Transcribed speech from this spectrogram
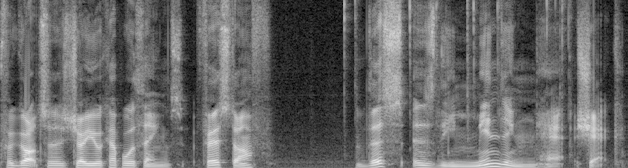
forgot to show you a couple of things. First off, this is the mending shack.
